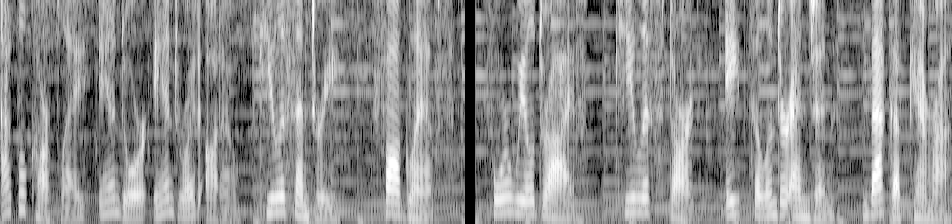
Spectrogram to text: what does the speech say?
Apple CarPlay and or Android Auto, keyless entry, fog lamps, four-wheel drive, keyless start, eight-cylinder engine, backup camera,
